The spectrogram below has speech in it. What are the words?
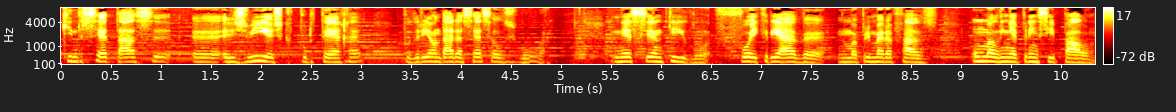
que interceptasse eh, as vias que por terra poderiam dar acesso a Lisboa. Nesse sentido, foi criada numa primeira fase uma linha principal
